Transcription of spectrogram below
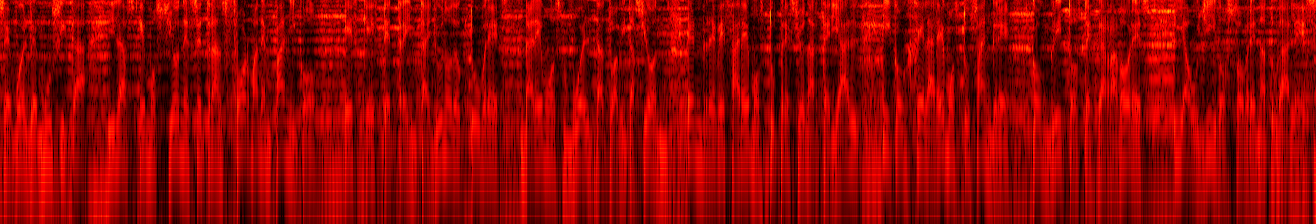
Se vuelve música y las emociones se transforman en pánico. Es que este 31 de octubre daremos vuelta a tu habitación, enrevesaremos tu presión arterial y congelaremos tu sangre con gritos desgarradores y aullidos sobrenaturales.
